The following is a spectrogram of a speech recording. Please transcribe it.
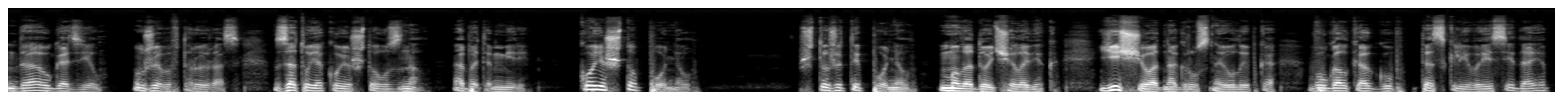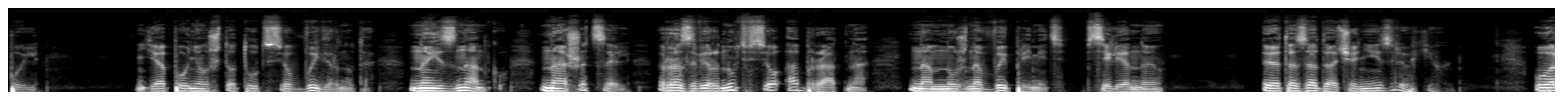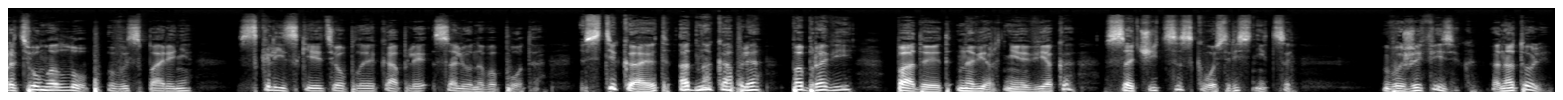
Да, угодил. Уже во второй раз. Зато я кое-что узнал об этом мире. Кое-что понял. Что же ты понял, молодой человек? Еще одна грустная улыбка. В уголках губ тоскливая седая пыль. Я понял, что тут все вывернуто, наизнанку. Наша цель — развернуть все обратно — нам нужно выпрямить Вселенную. Эта задача не из легких. У Артема лоб в испарине, склизкие теплые капли соленого пота. Стекает одна капля по брови, падает на верхнее веко, сочится сквозь ресницы. Вы же физик, Анатолий?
